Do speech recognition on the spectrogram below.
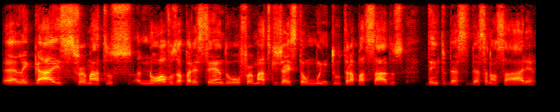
é, legais, formatos novos aparecendo, ou formatos que já estão muito ultrapassados dentro dessa, dessa nossa área?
